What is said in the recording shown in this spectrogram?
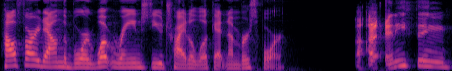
how far down the board, what range do you try to look at numbers for? Anything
